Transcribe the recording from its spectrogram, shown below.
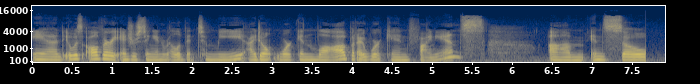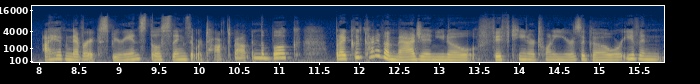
And it was all very interesting and relevant to me. I don't work in law, but I work in finance. Um, and so I have never experienced those things that were talked about in the book, but I could kind of imagine, you know, 15 or 20 years ago, or even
